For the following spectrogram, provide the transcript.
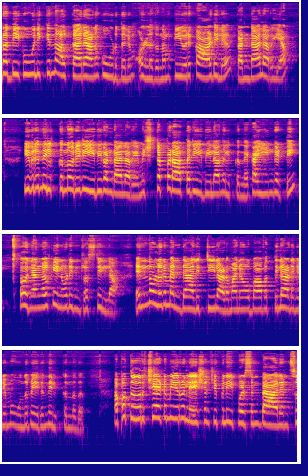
പ്രതികൂലിക്കുന്ന ആൾക്കാരാണ് കൂടുതലും ഉള്ളത്. നമുക്ക് ഈ ഒരു കാർഡിൽ കണ്ടാൽ അറിയാം ഇവർ നിൽക്കുന്ന ഒരു രീതി കണ്ടാൽ അറിയാം ഇഷ്ടപ്പെടാത്ത രീതിയിലാണ് നിൽക്കുന്നത് കയ്യും കെട്ടി ഓ ഞങ്ങൾക്ക് ഇതിനോട് ഇൻട്രസ്റ്റ് ഇല്ല എന്നുള്ളൊരു മെന്റാലിറ്റിയിലാണ് മനോഭാവത്തിലാണ് ഇവർ മൂന്ന് പേരും നിൽക്കുന്നത്. അപ്പൊ തീർച്ചയായിട്ടും ഈ റിലേഷൻഷിപ്പിൽ ഈ പേഴ്സൺ ബാലൻസ്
